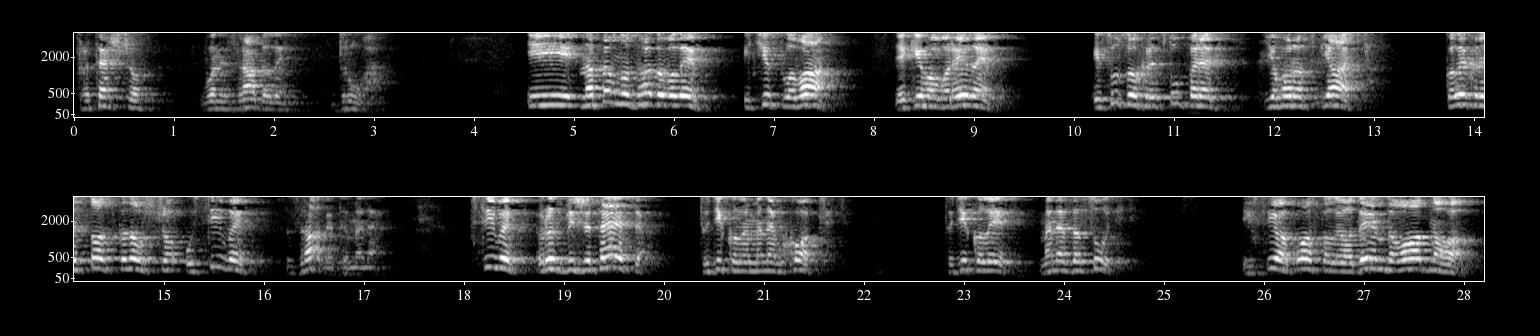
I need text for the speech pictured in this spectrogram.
про те, що вони зрадили друга. І напевно згадували і ті слова, які говорили Ісусу Христу перед Його розп'яттям, коли Христос сказав, що усі ви зрадите мене, всі ви розбіжитеся тоді, коли мене вхоплять, тоді, коли мене засудять. І всі апостоли один до одного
